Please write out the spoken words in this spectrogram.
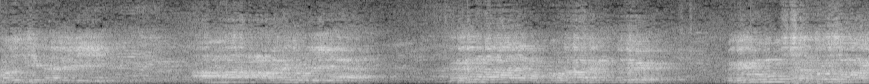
புரட்சி தலைவி அம்மா அவர்களுடைய பிறந்தநாளை நாம் கொண்டாடுவது மிகவும் சந்தோஷமாக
